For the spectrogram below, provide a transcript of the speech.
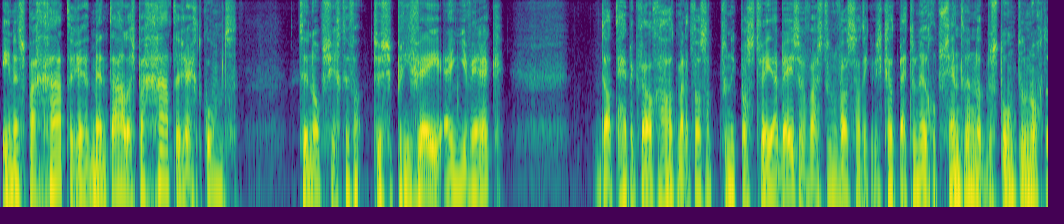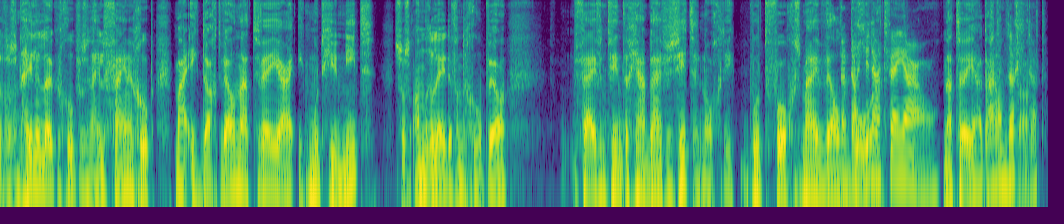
in een spagaat terecht, mentale spagaat terechtkomt... ten opzichte van tussen privé en je werk... dat heb ik wel gehad, maar dat was op, toen ik pas twee jaar bezig was. Toen was, had ik, ik zat bij toneelgroep Centrum, dat bestond toen nog. Dat was een hele leuke groep, was een hele fijne groep. Maar ik dacht wel na twee jaar, ik moet hier niet... zoals andere leden van de groep wel... 25 jaar blijven zitten nog. Ik moet volgens mij wel Dat door. dacht je na twee jaar al. Na twee jaar dacht Waarom ik dacht je dat?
